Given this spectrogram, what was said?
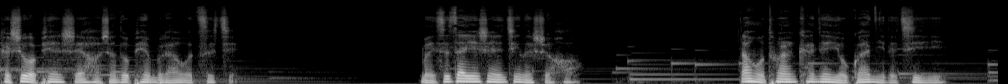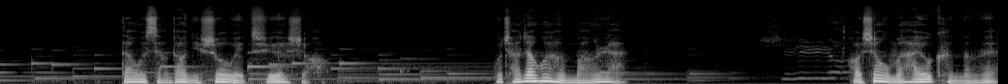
可是我骗谁好像都骗不了我自己。每次在夜深人静的时候，当我突然看见有关你的记忆，当我想到你受委屈的时候，我常常会很茫然，好像我们还有可能哎。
